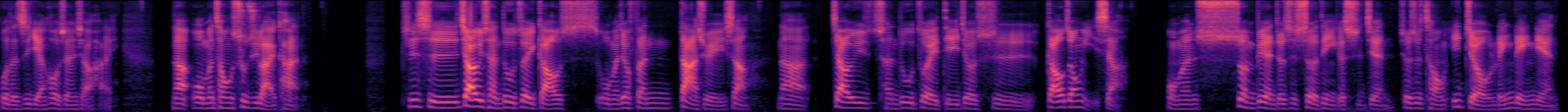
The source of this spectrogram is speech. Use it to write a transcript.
或者是延后生小孩。那我们从数据来看，其实教育程度最高，我们就分大学以上，那教育程度最低就是高中以下。我们顺便就是设定一个时间，就是从一九零零年。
